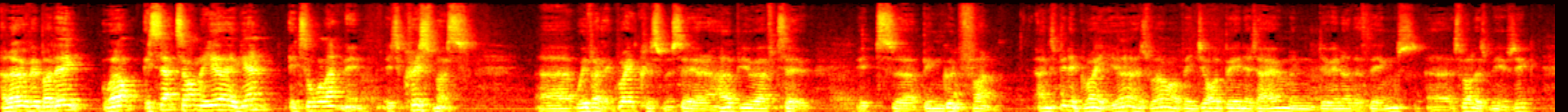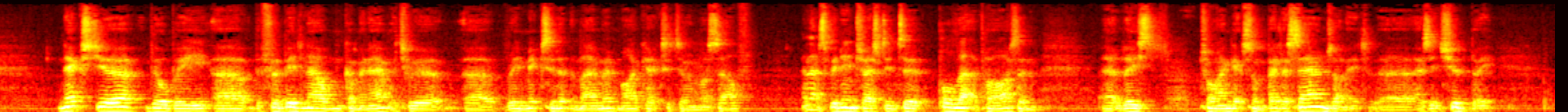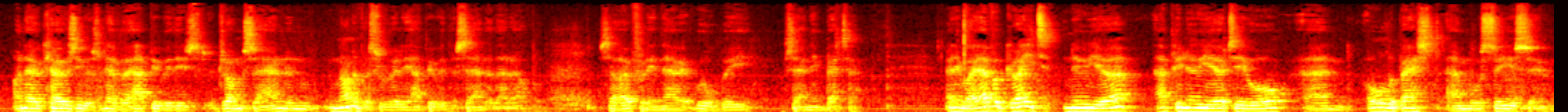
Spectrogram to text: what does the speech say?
Hello, everybody. Well, it's that time of year again. It's all happening. It's Christmas. Uh, we've had a great Christmas here, and I hope you have too. It's uh, been good fun. And it's been a great year as well. I've enjoyed being at home and doing other things, uh, as well as music. Next year, there'll be uh, the Forbidden album coming out, which we're uh, remixing at the moment, Mike Exeter and myself. And that's been interesting to pull that apart and at least try and get some better sounds on it, uh, as it should be. I know Cozy was never happy with his drum sound, and none of us were really happy with the sound of that album. So hopefully now it will be sounding better. Anyway, have a great new year. Happy New Year to you all, and all the best, and we'll see you soon.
